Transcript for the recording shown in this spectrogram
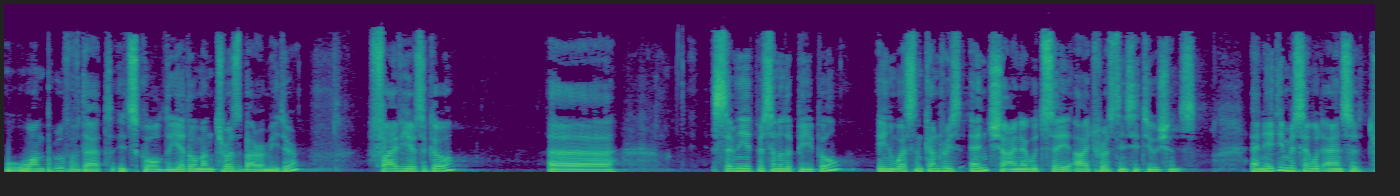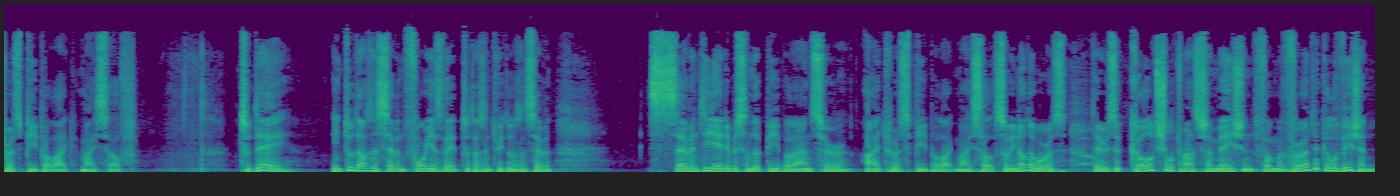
one proof of that. It's called the Edelman Trust Barometer. Five years ago, uh, 78% of the people in Western countries and China would say, I trust institutions. And 18% would answer, trust people like myself. Today, in 2007, four years later, 2003, 2007, 70, 80% of the people answer, I trust people like myself. So in other words, there is a cultural transformation from a vertical vision,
